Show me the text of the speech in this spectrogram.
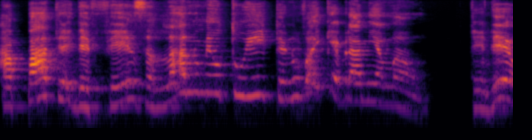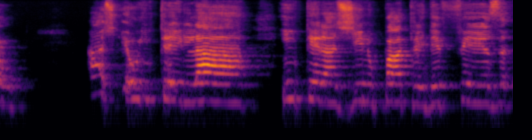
a Pátria e Defesa lá no meu Twitter. Não vai quebrar minha mão. Entendeu? Eu entrei lá, interagi no Pátria e Defesa,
